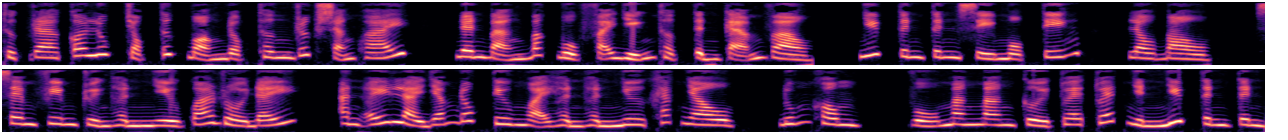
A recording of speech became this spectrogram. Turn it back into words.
thực ra có lúc chọc tức bọn độc thân rất sảng khoái, nên bạn bắt buộc phải diễn thật tình cảm vào, nhiếp tinh tinh xì một tiếng, lầu bầu, xem phim truyền hình nhiều quá rồi đấy, anh ấy là giám đốc tiêu ngoại hình hình như khác nhau, đúng không, vũ mang mang cười toe toét nhìn nhiếp tinh tinh,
